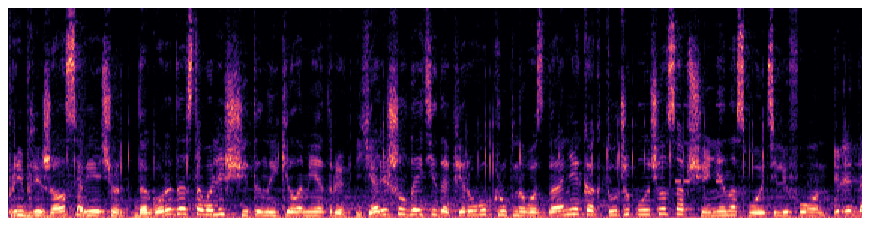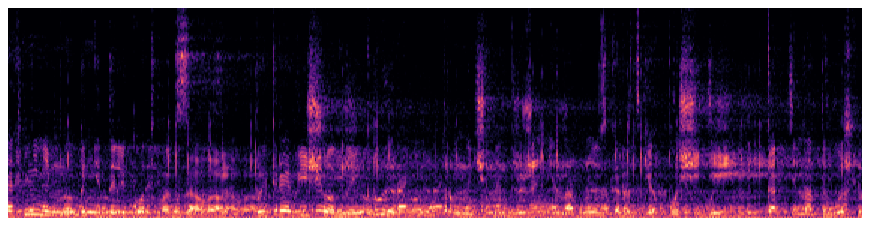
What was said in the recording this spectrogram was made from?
Приближался вечер, до города оставались считанные километры. Я решил дойти до первого крупного здания, как тут же получил сообщение на свой телефон. Передохни немного недалеко от вокзала. Поиграй в еще одну игру и ранним утром начинай движение на одной из городских площадей. Координаты вышли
